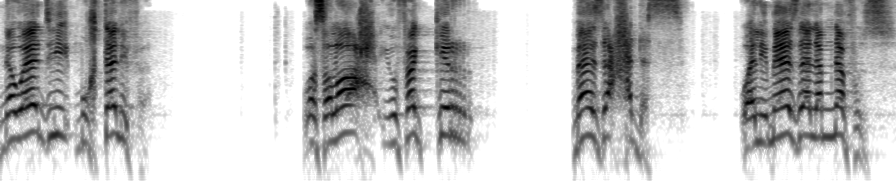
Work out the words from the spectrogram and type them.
نوادي مختلفة. وصلاح يفكر ماذا حدث ولماذا لم نفز.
